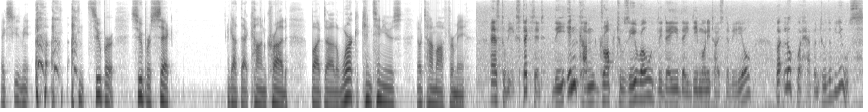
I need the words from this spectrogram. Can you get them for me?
Excuse me. super, super sick. Got that con crud. But uh, the work continues. No time off for me. As to be expected, the income dropped to zero the day they demonetized the video. But look what happened to the views.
